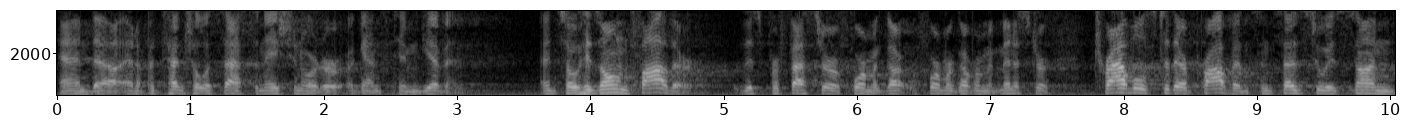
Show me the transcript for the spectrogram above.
and, uh, and a potential assassination order against him given. And so his own father, this professor, a former, go- former government minister, travels to their province and says to his son,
